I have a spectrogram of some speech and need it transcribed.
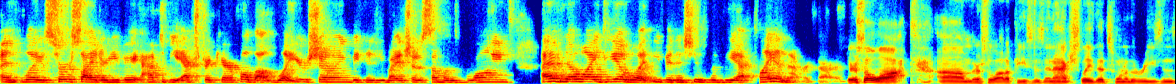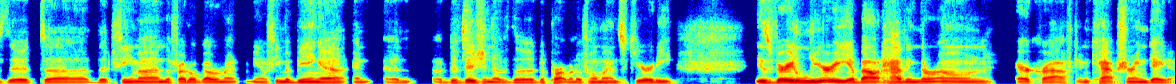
like Surfside, or you have to be extra careful about what you're showing because you might show someone's belongings. I have no idea what even issues would be at play in that regard. There's a lot. Um, there's a lot of pieces, and actually, that's one of the reasons that uh, that FEMA and the federal government, you know, FEMA being a, an, a, a division of the Department of Homeland Security, is very leery about having their own aircraft and capturing data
